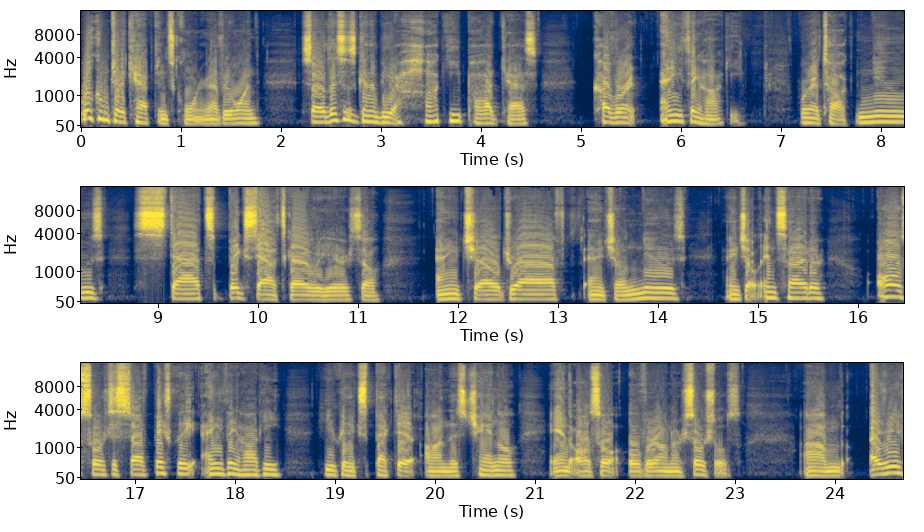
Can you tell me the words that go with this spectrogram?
Welcome to the Captain's Corner, everyone. So, this is going to be a hockey podcast covering anything hockey. We're going to talk news, stats, big stats guy over here. So, NHL draft, NHL news, NHL insider, all sorts of stuff. Basically, anything hockey, you can expect it on this channel and also over on our socials. Um, every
